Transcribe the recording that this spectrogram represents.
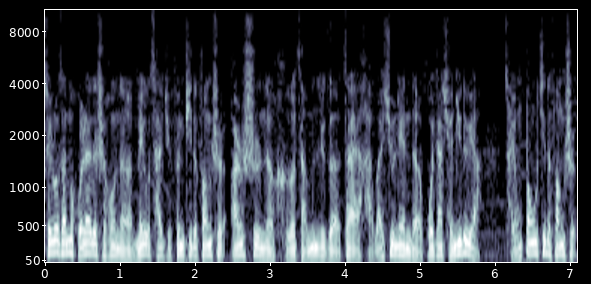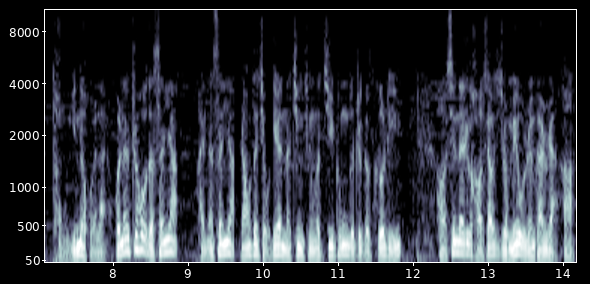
所以说，咱们回来的时候呢，没有采取分批的方式，而是呢和咱们这个在海外训练的国家拳击队啊，采用包机的方式统一的回来。回来之后在三亚，海南三亚，然后在酒店呢进行了集中的这个隔离。好，现在这个好消息就是没有人感染啊。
